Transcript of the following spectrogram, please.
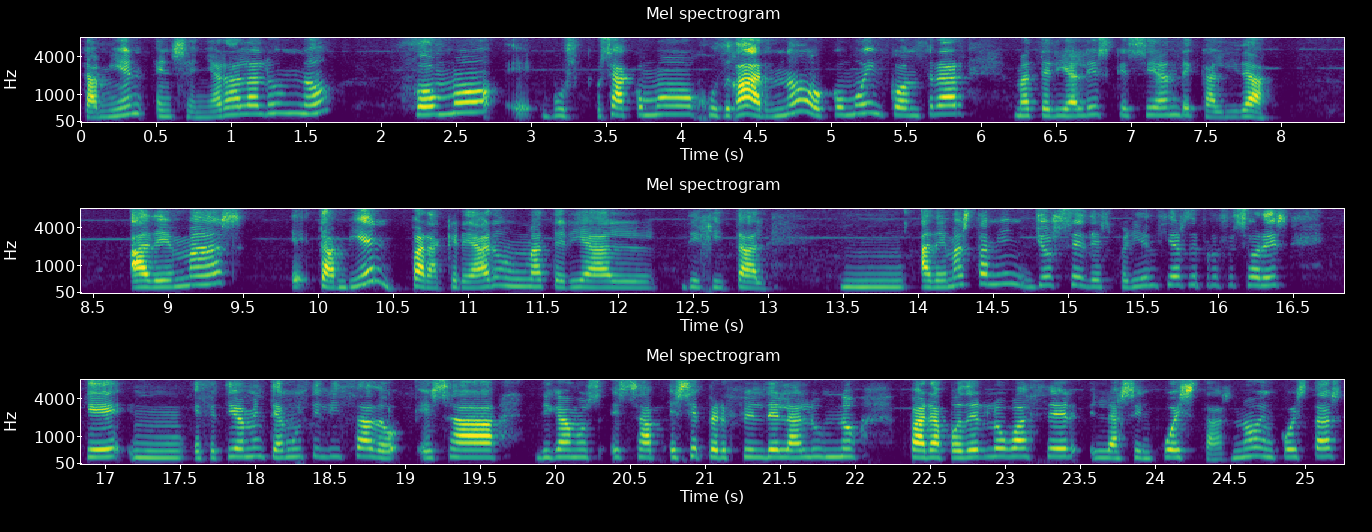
también enseñar al alumno cómo, eh, o sea, cómo juzgar, ¿no? O cómo encontrar materiales que sean de calidad. Además, eh, también para crear un material digital. Mm, además, también yo sé de experiencias de profesores que mm, efectivamente han utilizado esa, digamos, ese perfil del alumno para poder luego hacer las encuestas, ¿no? Encuestas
